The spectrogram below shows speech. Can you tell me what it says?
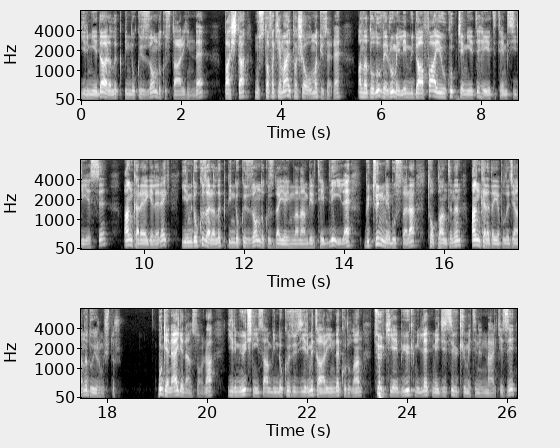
27 Aralık 1919 tarihinde başta Mustafa Kemal Paşa olmak üzere Anadolu ve Rumeli Müdafaa-i Hukuk Cemiyeti heyeti temsiliyesi Ankara'ya gelerek 29 Aralık 1919'da yayımlanan bir tebliğ ile bütün mebuslara toplantının Ankara'da yapılacağını duyurmuştur. Bu genelgeden sonra 23 Nisan 1920 tarihinde kurulan Türkiye Büyük Millet Meclisi hükümetinin merkezi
